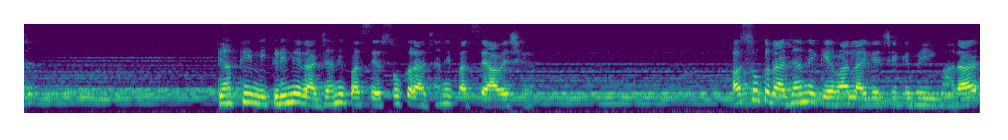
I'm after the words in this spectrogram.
જ ત્યાંથી નીકળીને રાજાની પાસે, અશોક રાજાની પાસે આવે છે. અશોક રાજાને કહેવા લાગે છે કે ભાઈ મહારાજ,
